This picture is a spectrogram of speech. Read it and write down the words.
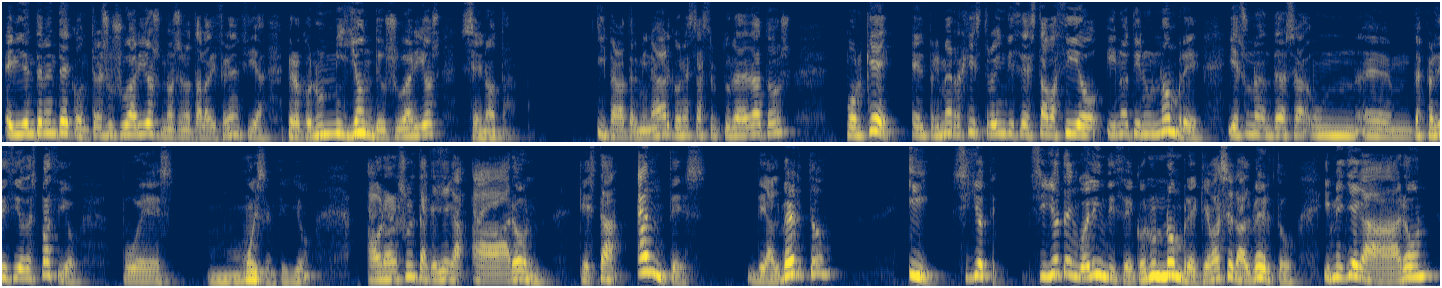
Evidentemente, con tres usuarios no se nota la diferencia, pero con un millón de usuarios se nota. Y para terminar con esta estructura de datos, ¿Por qué el primer registro índice está vacío y no tiene un nombre y es un em, desperdicio de espacio? Pues muy sencillo. Ahora resulta que llega a Aarón, que está antes de Alberto, y si yo, si yo tengo el índice con un nombre que va a ser Alberto y me llega a Aarón,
